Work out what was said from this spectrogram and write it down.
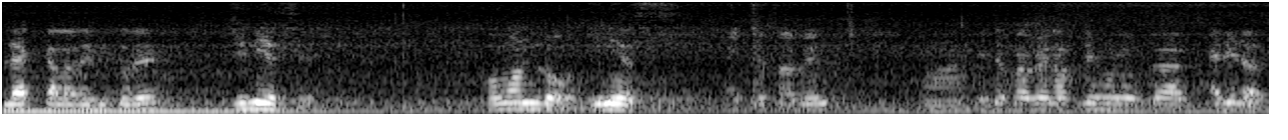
ব্ল্যাক কালারের ভিতরে জিনিয়াসে কমান্ডো জিনিয়াস একটা পাবেন। এটা পাবেন আপনি হলো Adidas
